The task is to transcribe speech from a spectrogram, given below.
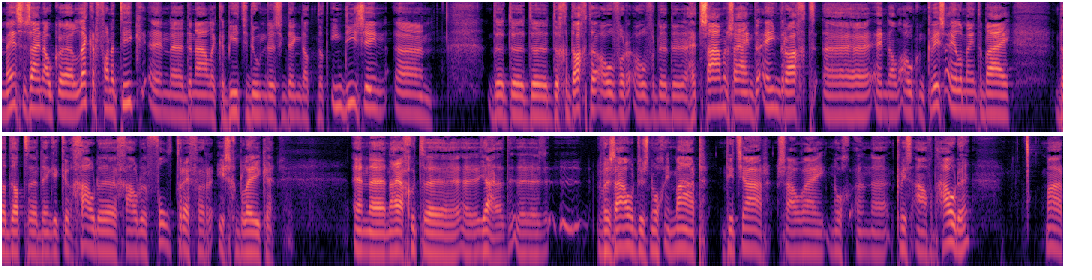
Mensen zijn ook lekker fanatiek en daarna lekker biertje doen. Dus ik denk dat, dat in die zin ehm, de, de, de, de gedachte over, over de, de, het samen zijn, de eendracht en dan ook een quiz-element erbij. Dat dat denk ik een gouden, gouden voltreffer is gebleken. En nou ja, goed, ja, we zouden dus nog in maart dit jaar zouden wij nog een quizavond houden. Maar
